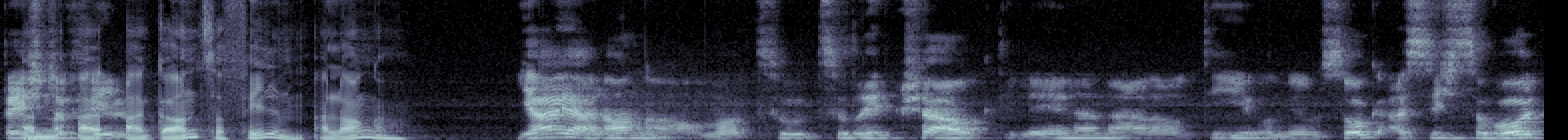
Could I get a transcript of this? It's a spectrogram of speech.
Bester Ein, ein, Film. ein ganzer Film, ein langer. Ja, ja, lange. Und wir haben zu, zu dritt geschaut. Die Lena, Nana und die. Und wir haben so, also es ist sowohl,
